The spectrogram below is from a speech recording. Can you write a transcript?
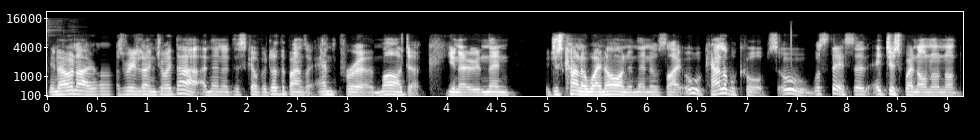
you know, and I was really enjoyed that. And then I discovered other bands like Emperor, Marduk, you know, and then it just kind of went on. And then it was like, oh, Cannibal Corpse. Oh, what's this? And it just went on and on.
